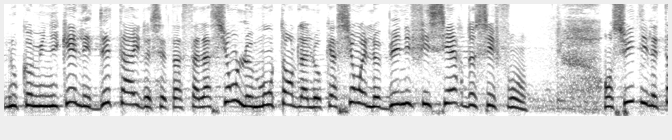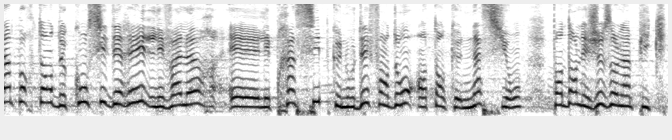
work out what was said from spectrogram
nous communiquer les détails de cette installation, le montant de la location et le bénéficiaire de ces fonds? Ensuite, il est important de considérer les valeurs et les principes que nous défendons en tant que nation pendant les Jeux olympiques.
